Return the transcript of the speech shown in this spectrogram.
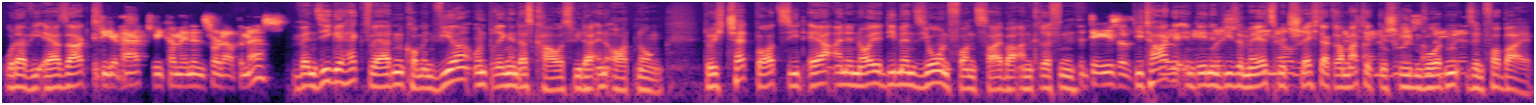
Oder wie er sagt, wenn Sie gehackt werden, kommen wir und bringen das Chaos wieder in Ordnung. Durch Chatbots sieht er eine neue Dimension von Cyberangriffen. Die Tage, in denen diese Mails mit schlechter Grammatik geschrieben wurden, sind vorbei.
